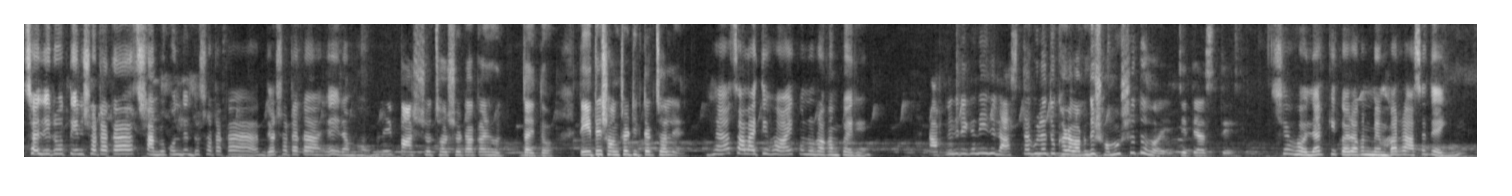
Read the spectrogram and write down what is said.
ছেলেরও তিনশো টাকা স্বামী কোন দিন দুশো টাকা দেড়শো টাকা এইরকম হয়। এই পাঁচশো ছশো টাকায় হত- তাই তো। তো এতে সংসার ঠিকঠাক চলে? হ্যাঁ চালাইতে হয় কোনো রকম করি। আপনাদের এখানে এই যে রাস্তাগুলো তো খারাপ আপনাদের সমস্যা তো হয় যেতে আসতে? সে হইলে আর কি করে এখন মেম্বাররা আছে দেখবি।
